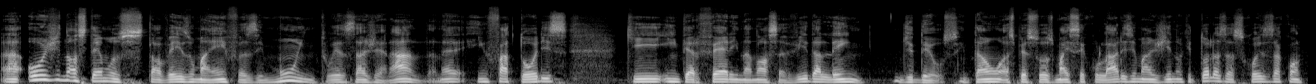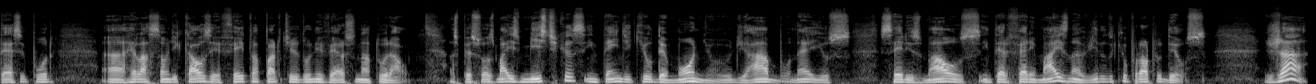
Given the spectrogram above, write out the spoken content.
uh, hoje nós temos talvez uma ênfase muito exagerada né, em fatores que interferem na nossa vida além de Deus. Então, as pessoas mais seculares imaginam que todas as coisas acontecem por uh, relação de causa e efeito a partir do universo natural. As pessoas mais místicas entendem que o demônio, o diabo né, e os seres maus interferem mais na vida do que o próprio Deus. Já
